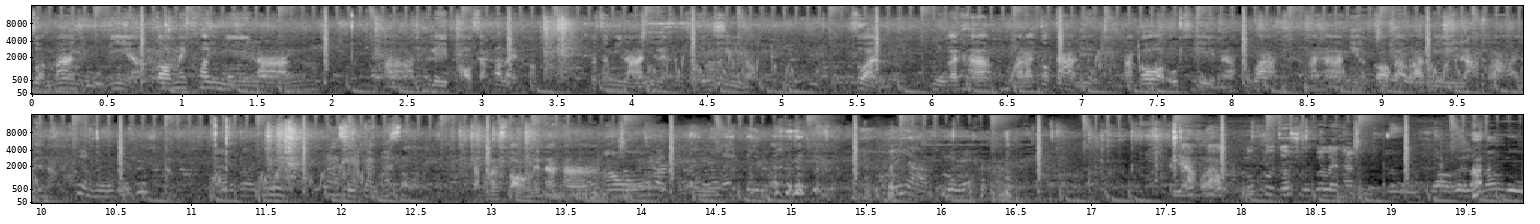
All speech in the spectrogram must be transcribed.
ส่วนมากอยู่นี่ก็ไม่ค่อยมีร้าน อ่าทะเลเผาสักเท่าไหร่ครับ ก็จะมีร้านนี่แหละที่ชื่อเนาะส่วนหมูกระทะหัวละเก้าเก้าเนี่ยแล้วก็โอเคนะเพราะว่าอาหารเนี่ยก็แบบว่ามีหลากหลายเลยนะเพื่อนหนูก็พูดนี่ล่าสุดกันมาสองจับมาสองเลยนะฮะเอาแบบเออไอติมไม่อยากรู้จะอยากรับลูกดูเจ้าชู้กันเลยนะเราเวลานั่งดู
